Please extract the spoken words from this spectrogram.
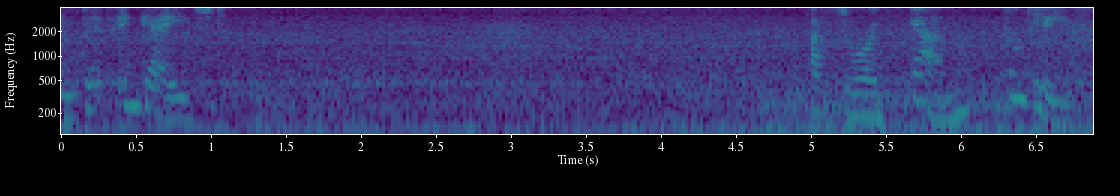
limpet engaged. Asteroid scan complete.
